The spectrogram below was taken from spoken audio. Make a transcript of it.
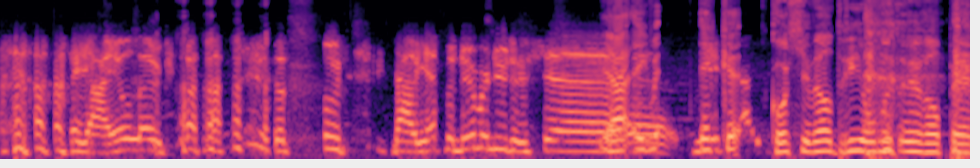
ja, heel leuk. dat is goed. Nou, je hebt mijn nummer nu dus. eh, Ja, ik, we- ik, eh, Kost je wel 300 euro per,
